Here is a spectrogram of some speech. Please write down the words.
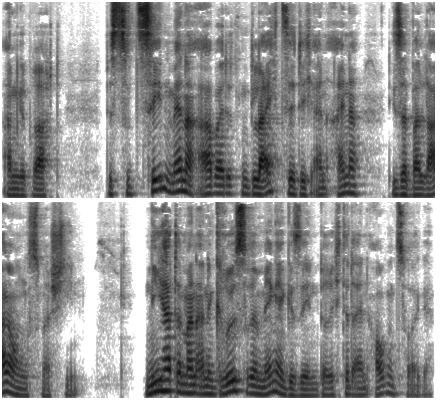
angebracht. Bis zu zehn Männer arbeiteten gleichzeitig an einer dieser Belagerungsmaschinen. Nie hatte man eine größere Menge gesehen, berichtet ein Augenzeuge.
